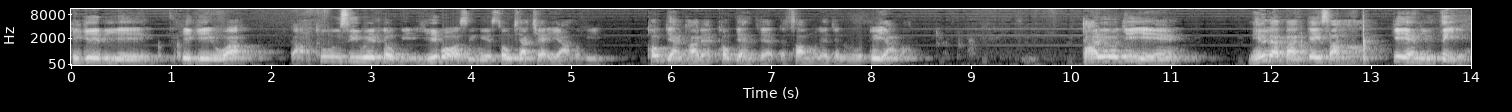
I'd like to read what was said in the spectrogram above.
DKBA KKO ကဒါအထူးအစည်းအဝေးလုပ်ပြီးအရေးပေါ်အစည်းအဝေးဆုံးဖြတ်ချက်အရာဆိုပြီးထုတ်ပြန်ထားတဲ့ထုတ်ပြန်ချက်တစ်ဆောင်ကိုလည်းကျွန်တော်တို့တွေ့ရပါတယ်။ဒါတွေကိုကြည့်ရင်မင်းလက်ပံကိစ္စဟာ KNU သိတယ်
